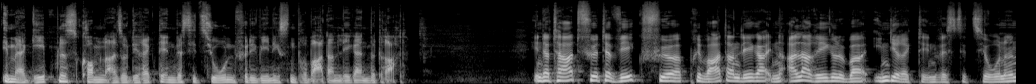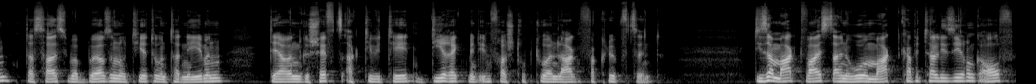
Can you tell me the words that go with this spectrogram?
Im Ergebnis kommen also direkte Investitionen für die wenigsten Privatanleger in Betracht. In der Tat führt der Weg für Privatanleger in aller Regel über indirekte Investitionen, das heißt über börsennotierte Unternehmen, deren Geschäftsaktivitäten direkt mit Infrastrukturanlagen verknüpft sind. Dieser Markt weist eine hohe Marktkapitalisierung auf,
